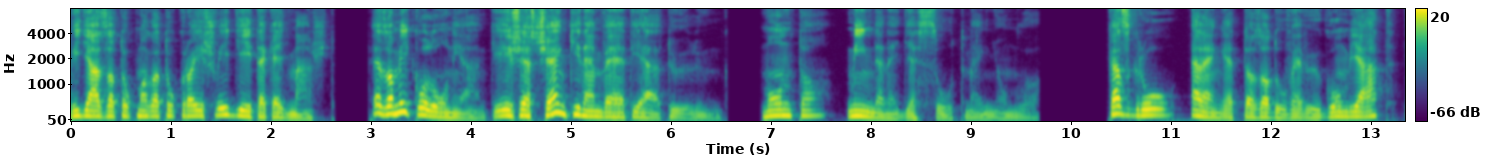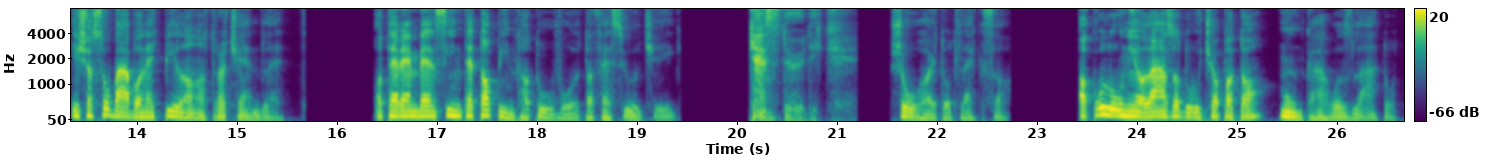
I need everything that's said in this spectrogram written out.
Vigyázzatok magatokra, és védjétek egymást. Ez a mi kolóniánk, és ezt senki nem veheti el tőlünk, mondta, minden egyes szót megnyomva. Kazgró elengedte az adóvevő gombját, és a szobában egy pillanatra csend lett. A teremben szinte tapintható volt a feszültség. Kezdődik, sóhajtott Lexa. A kolónia lázadó csapata munkához látott.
